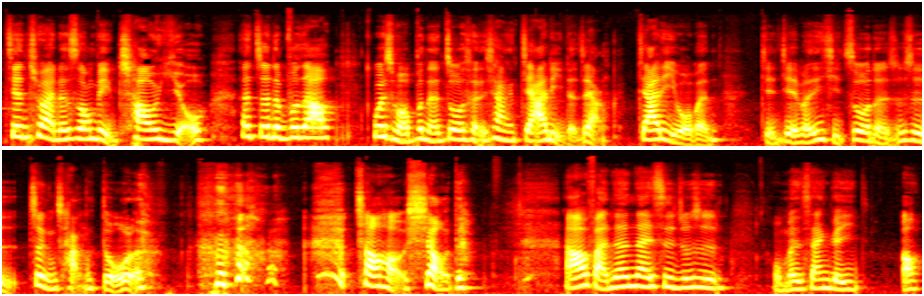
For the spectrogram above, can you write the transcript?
煎出来的松饼超油，那真的不知道为什么不能做成像家里的这样，家里我们姐姐们一起做的就是正常多了。超好笑的，然后反正那次就是我们三个一哦，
